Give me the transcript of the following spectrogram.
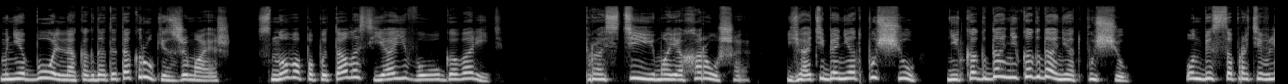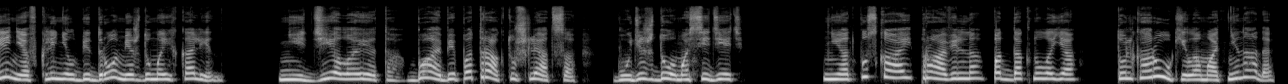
Мне больно, когда ты так руки сжимаешь». Снова попыталась я его уговорить. «Прости, моя хорошая, я тебя не отпущу, никогда-никогда не отпущу». Он без сопротивления вклинил бедро между моих колен. «Не делай это, бабе по тракту шляться, будешь дома сидеть». «Не отпускай, правильно», – поддакнула я. «Только руки ломать не надо,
